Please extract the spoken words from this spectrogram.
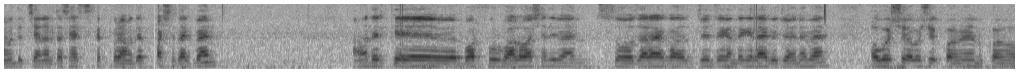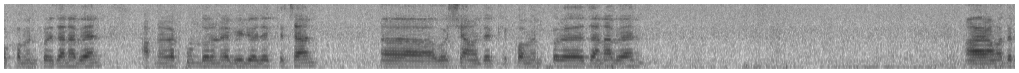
আমাদের চ্যানেলটা সাবস্ক্রাইব করে আমাদের পাশে থাকবেন। আমাদেরকে ভরপুর ভালোবাসা দেবেন। সো যারা যে যেখান থেকে লাইভে জয়েন হবেন, অবশ্যই অবশ্যই কমেন্ট কমেন্ট করে জানাবেন। আপনারা কোন ধরনের ভিডিও দেখতে চান অবশ্যই আমাদেরকে কমেন্ট করে জানাবেন। আর আমাদের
